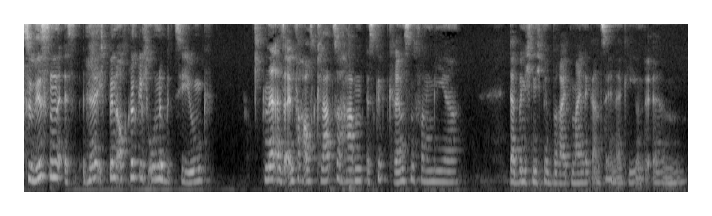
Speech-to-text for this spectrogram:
zu wissen, es, ne, ich bin auch glücklich ohne Beziehung. Ne, also einfach auch klar zu haben, es gibt Grenzen von mir, da bin ich nicht mehr bereit, meine ganze Energie und ähm,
